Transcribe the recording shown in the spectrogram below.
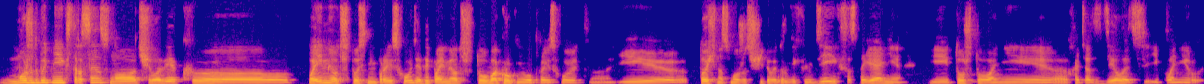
может быть, не экстрасенс, но человек э, поймет, что с ним происходит, и поймет, что вокруг него происходит. И точно сможет считывать других людей, их состояние, и то, что они э, хотят сделать и планируют.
